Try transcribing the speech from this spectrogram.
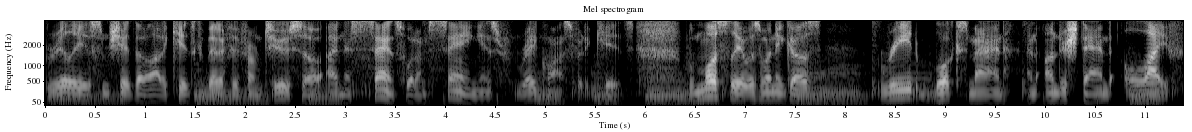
really is some shit that a lot of kids could benefit from too. So, in a sense, what I'm saying is Raekwon's for the kids. But mostly it was when he goes, read books, man, and understand life.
